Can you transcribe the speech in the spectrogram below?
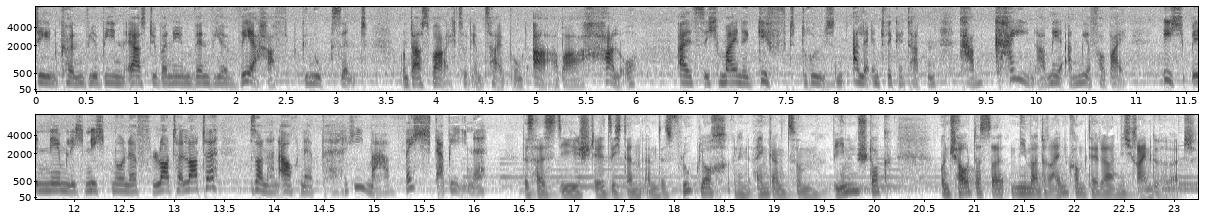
den können wir Bienen erst übernehmen, wenn wir wehrhaft genug sind. Und das war ich zu dem Zeitpunkt. Aber hallo, als sich meine Giftdrüsen alle entwickelt hatten, kam keiner mehr an mir vorbei. Ich bin nämlich nicht nur eine flotte Lotte, sondern auch eine prima Wächterbiene. Das heißt, die stellt sich dann an das Flugloch, an den Eingang zum Bienenstock und schaut, dass da niemand reinkommt, der da nicht reingehört.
